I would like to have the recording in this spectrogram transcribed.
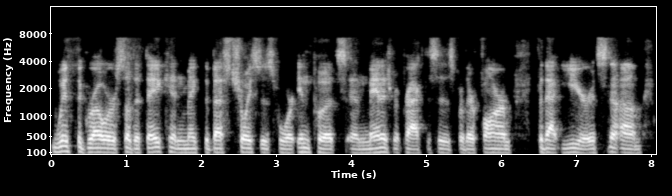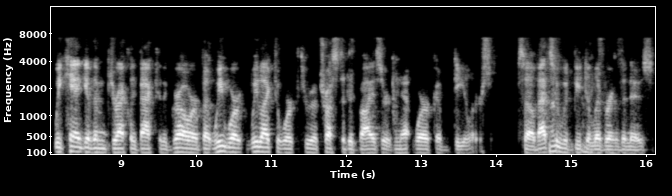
with the grower so that they can make the best choices for inputs and management practices for their farm for that year. It's um, we can't give them directly back to the grower, but we work we like to work through a trusted advisor network of dealers. So that's who would be delivering the news.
